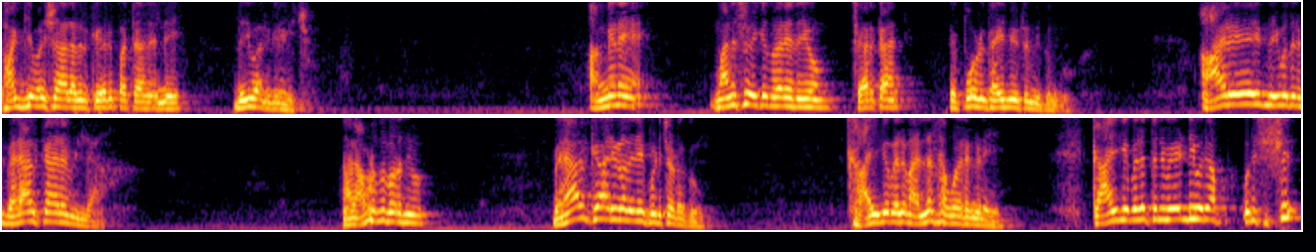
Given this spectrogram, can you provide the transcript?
ഭാഗ്യവശാൽ അതിൽ കയറിപ്പറ്റാൻ എന്നെ ദൈവം അനുഗ്രഹിച്ചു. അങ്ങനെ മനസ്സ് വയ്ക്കുന്നവരെ ദൈവം ചേർക്കാൻ എപ്പോഴും കൈനീട്ടി നിൽക്കുന്നു. ആരെയും ദൈവത്തിന് ബലാത്കാരമില്ല. എന്നാൽ അവിടുന്ന് പറഞ്ഞു ബലാത്കാരികൾ അതിനെ പിടിച്ചടക്കും. കായിക ബലമല്ല സഹോദരങ്ങളെ. കായിക ബലത്തിന് വേണ്ടി ഒരു ഒരു ശിഷ്യൻ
